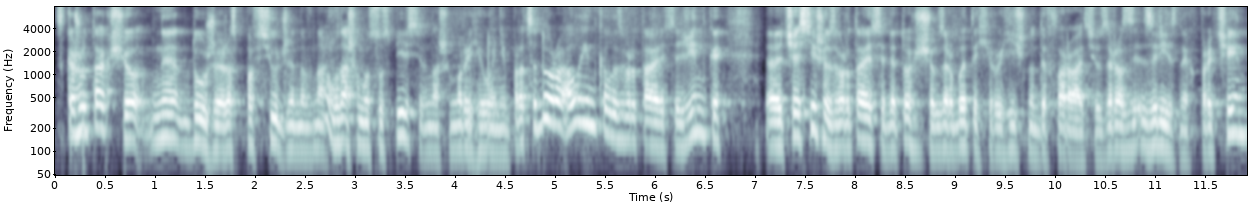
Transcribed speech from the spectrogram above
Скажу так, що не дуже розповсюджена в, наш- в нашому суспільстві, в нашому регіоні процедура, але інколи звертаються жінки. е, Частіше звертаються для того, щоб зробити хірургічну дефлорацію з різних причин.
